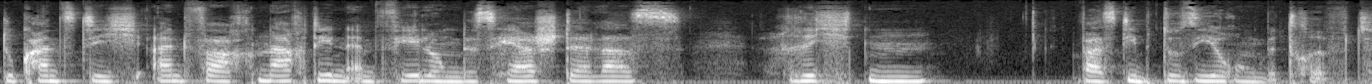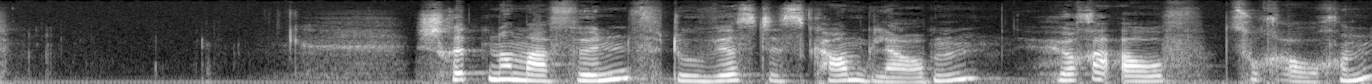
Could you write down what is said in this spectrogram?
du kannst dich einfach nach den Empfehlungen des Herstellers richten, was die Dosierung betrifft. Schritt Nummer 5, du wirst es kaum glauben, höre auf zu rauchen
